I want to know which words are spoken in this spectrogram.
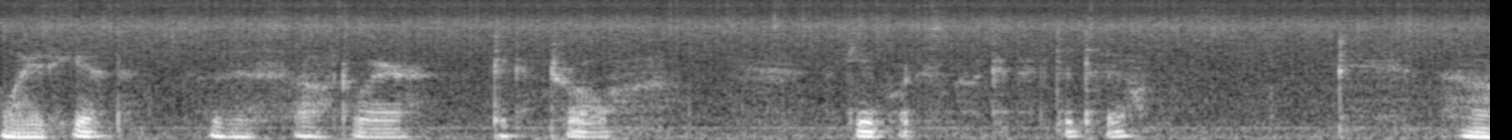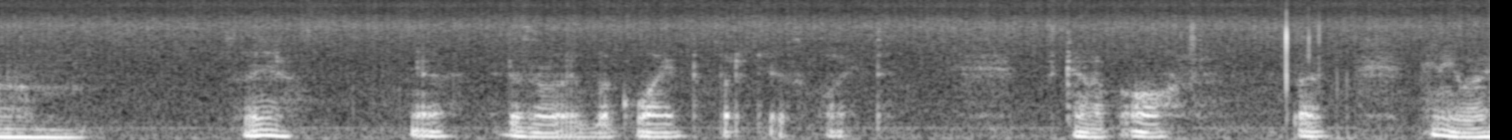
way to get this software to control the keyboard is not connected to. Um, so yeah, yeah, it doesn't really look white, but it is white. It's kind of off, but anyway,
